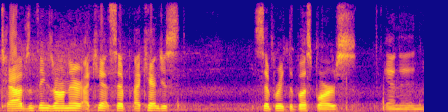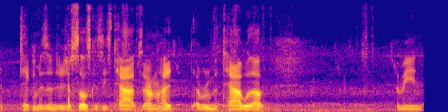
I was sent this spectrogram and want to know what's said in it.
tabs and things are on there, I can't sep I can't just separate the bus bars and then take them as individual cells because these tabs. I don't know how to remove the tab without. I mean,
